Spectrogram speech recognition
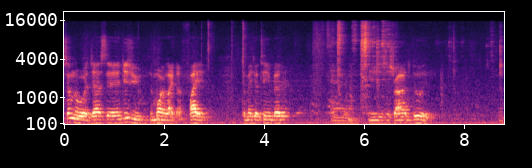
Similar to what Josh said, it gives you the more like the fight to make your team better, and you just strive to do it.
